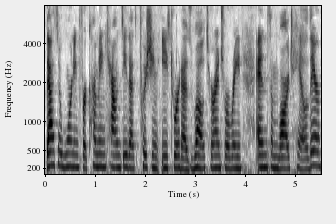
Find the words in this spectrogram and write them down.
That's a warning for Cuming County. That's pushing eastward as well. Torrential rain and some large hail there.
